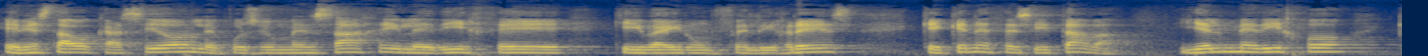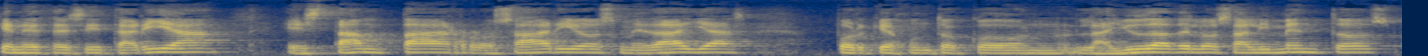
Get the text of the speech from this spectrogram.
En esta ocasión le puse un mensaje y le dije que iba a ir un feligrés, que qué necesitaba. Y él me dijo que necesitaría estampas, rosarios, medallas, porque junto con la ayuda de los alimentos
